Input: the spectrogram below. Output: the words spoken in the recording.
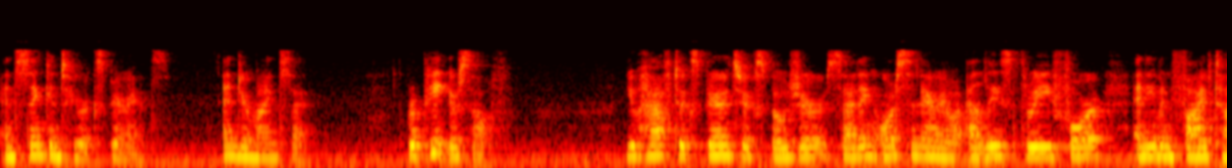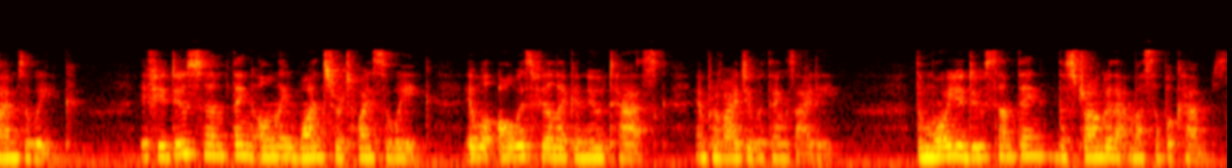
and sink into your experience and your mindset. Repeat yourself. You have to experience your exposure, setting, or scenario at least three, four, and even five times a week. If you do something only once or twice a week, it will always feel like a new task and provide you with anxiety. The more you do something, the stronger that muscle becomes.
